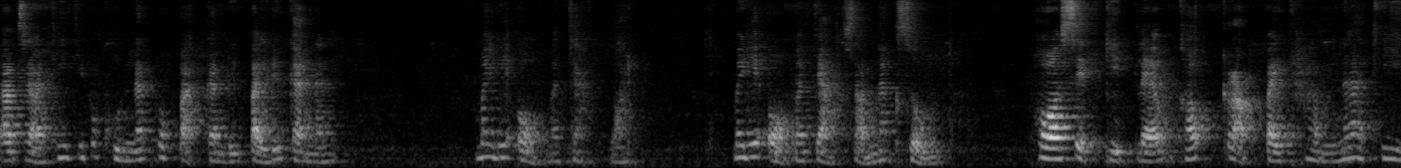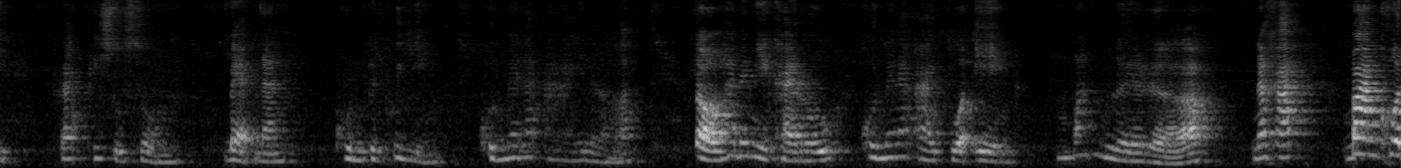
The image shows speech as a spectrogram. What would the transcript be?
ตามสถานที่ที่พวกคุณนัดพบปะกันหรือไปด้วยกันนั้น ไม่ได้ออกมาจากวัด ไม่ได้ออกมาจากสำนักสงฆ์พอเสร็จกิจแล้วเขากลับไปทำหน้าที่พระพิสุสงฆ์แบบนั้นคุณเป็นผู้หญิง คุณไม่ละอายเหรอ ต่อให้ไม่มีใครรู้ คุณไม่ละอายตัวเองบ้างเลยเหรอนะคะ บางคน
